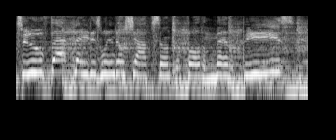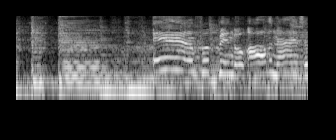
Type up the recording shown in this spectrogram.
Two fat ladies window shop, something for the mantelpiece. All the nines, a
